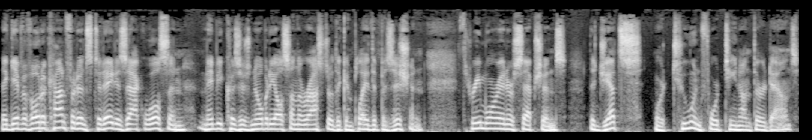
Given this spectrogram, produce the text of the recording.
they gave a vote of confidence today to Zach Wilson, maybe because there's nobody else on the roster that can play the position. Three more interceptions. The Jets were two and fourteen on third downs.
